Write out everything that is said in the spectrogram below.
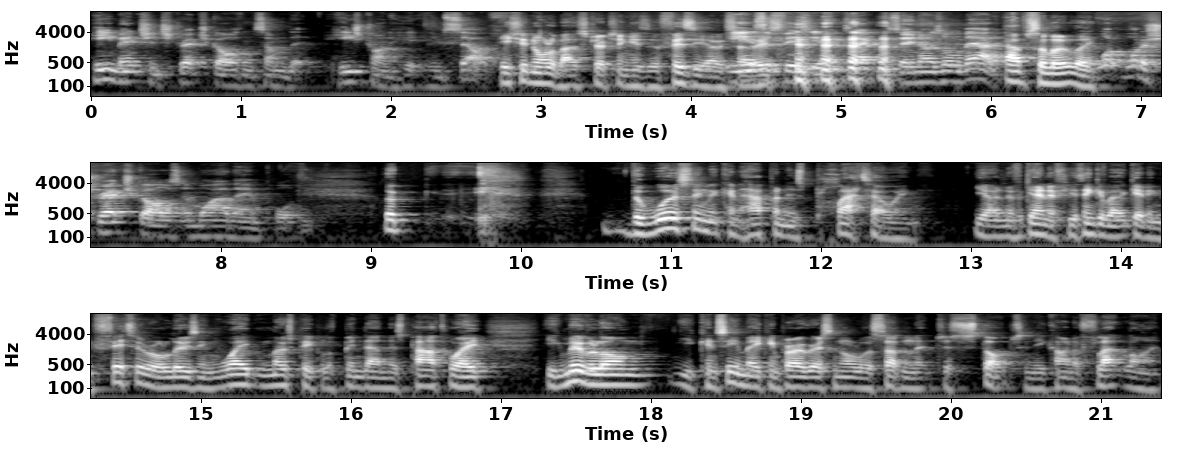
He mentioned stretch goals and some that he's trying to hit himself. He should know all about stretching. He's a physio. He so is a physio, exactly, so he knows all about it. Absolutely. What, what are stretch goals and why are they important? Look, the worst thing that can happen is plateauing. Yeah, and again, if you think about getting fitter or losing weight, most people have been down this pathway. You move along, you can see making progress, and all of a sudden it just stops and you kind of flatline.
